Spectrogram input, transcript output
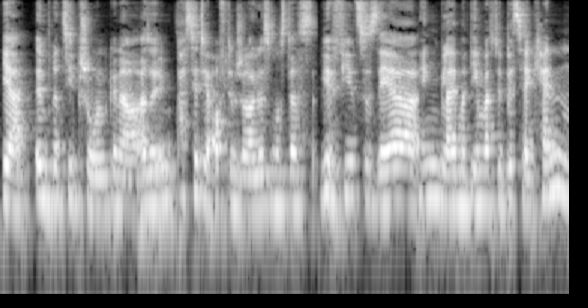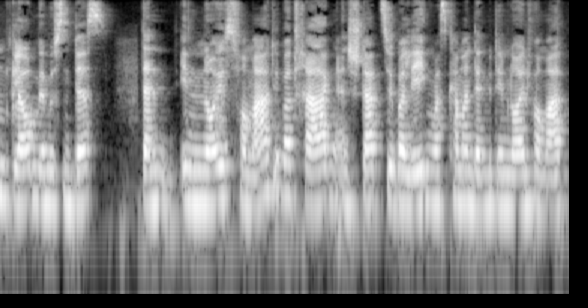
Ja, im Prinzip schon, genau. Also passiert ja oft im Journalismus, dass wir viel zu sehr hängen bleiben an dem, was wir bisher kennen und glauben, wir müssen das dann in ein neues Format übertragen, anstatt zu überlegen, was kann man denn mit dem neuen Format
